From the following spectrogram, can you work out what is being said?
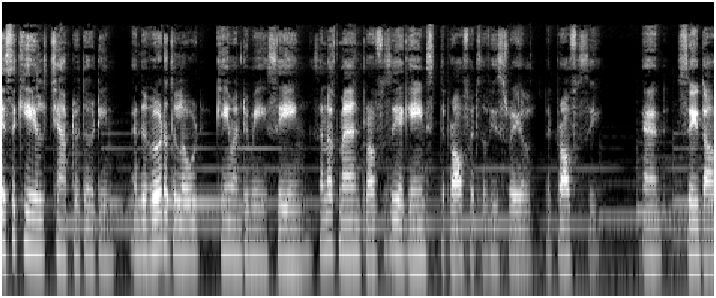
Ezekiel chapter 13 And the word of the Lord came unto me, saying, Son of man, prophesy against the prophets of Israel that prophesy. And say thou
